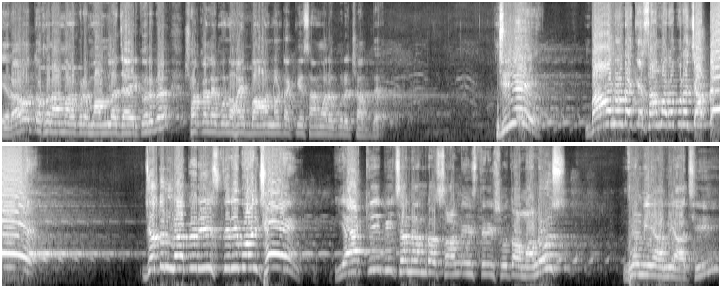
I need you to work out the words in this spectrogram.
এরাও তখন আমার উপরে মামলা জাহির করবে, সকালে মনে হয় বাহান্নটা কেস আমার উপরে চাপবে। জি বাহান্নটা কেস আমার উপরে চাপবে। যেহেতু নবীর স্ত্রী বলছে, একই বিছানে আমরা স্বামী, স্ত্রী সুতা মানুষ, ঘুমিয়ে আমি আছি।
